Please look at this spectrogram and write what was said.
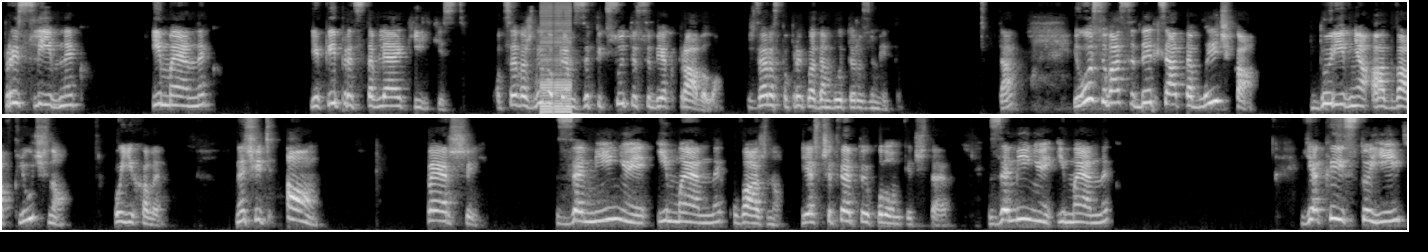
прислівник, іменник, який представляє кількість. Оце важливо, прям зафіксуйте собі як правило. Зараз по прикладам будете розуміти. Так? І ось у вас іде ця табличка до рівня А2 включно. Поїхали. Значить, А перший замінює іменник. Уважно, я з четвертої колонки читаю. Замінює іменник, який стоїть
